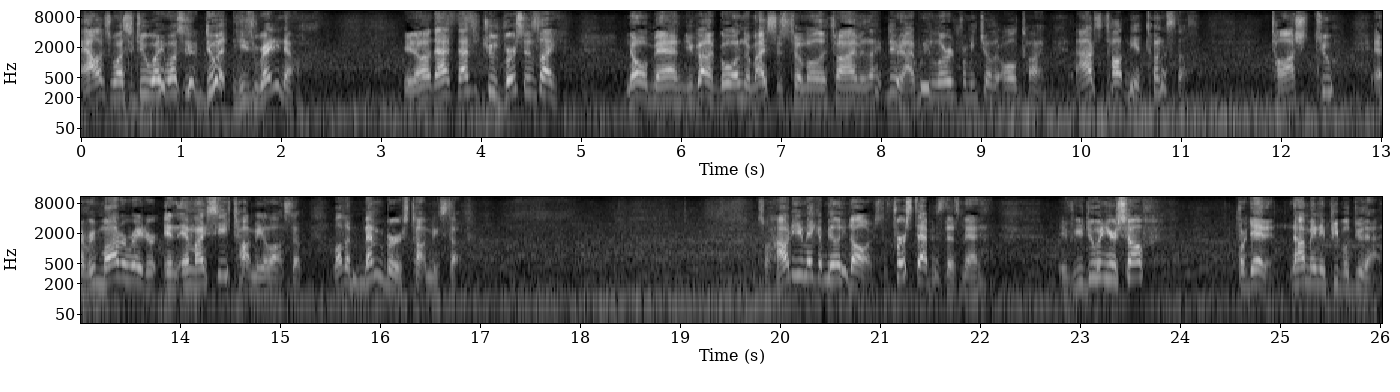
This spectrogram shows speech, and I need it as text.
Alex wants to do what he wants to do. Do it. He's ready now. You know, that's that's the truth. Versus like, no man, you gotta go under my system all the time. And like, dude, I, we learn from each other all the time. Alex taught me a ton of stuff. Tosh too. Every moderator in MIC taught me a lot of stuff. A lot of members taught me stuff. So how do you make a million dollars? The first step is this, man. If you do it yourself, forget it. Not many people do that.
